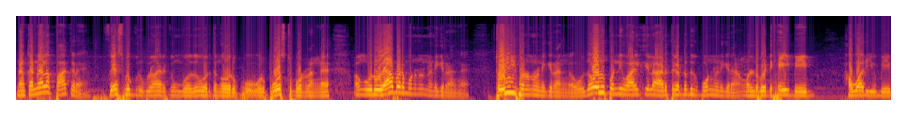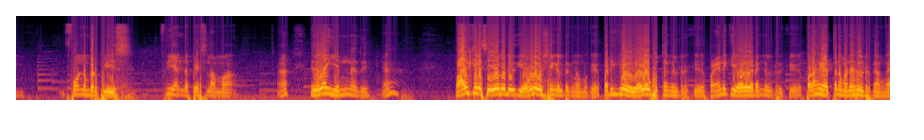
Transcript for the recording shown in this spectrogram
நான் கண்ணால் பார்க்குறேன். ஃபேஸ்புக் குரூப்லாம் இருக்கும்போது ஒருத்தங்க ஒரு ஒரு போஸ்ட் போடுறாங்க. அவங்க ஒரு வியாபாரம் பண்ணணும்னு நினைக்கிறாங்க. தொழில் பண்ணணும்னு நினைக்கிறாங்க. ஏதாவது பண்ணி வாழ்க்கையில் அடுத்த கட்டத்துக்கு போகணும்னு நினைக்கிறாங்க அவங்கள்ட்ட போயிட்டு hey babe how are you babe phone number please ஃப்ரீயாக இருந்தால் பேசலாமா? ஆ? இதெல்லாம் என்னது? ஆ? வாழ்க்கையில் செய்யக்கூடியதுக்கு எவ்வளோ விஷயங்கள் இருக்குது நமக்கு? படிக்க எவ்வளோ புத்தகங்கள் இருக்குது பயணிக்க எவ்வளோ இடங்கள் இருக்குது பழக எத்தனை மனிதர்கள் இருக்காங்க?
